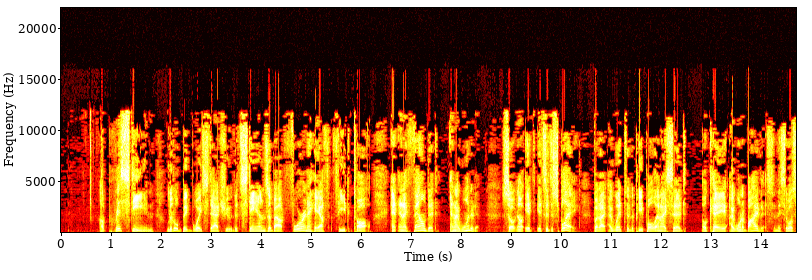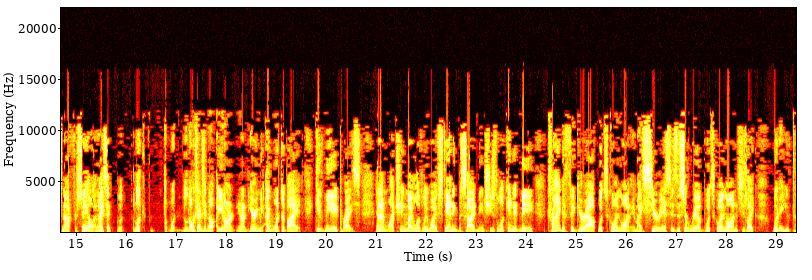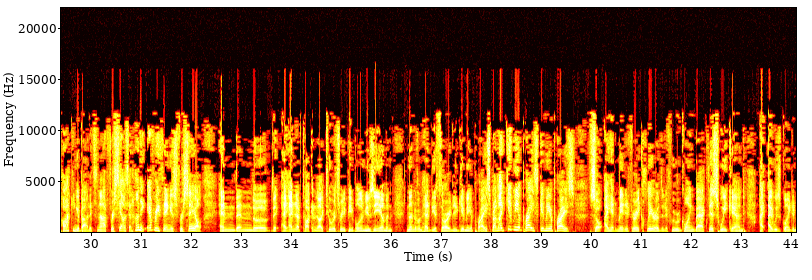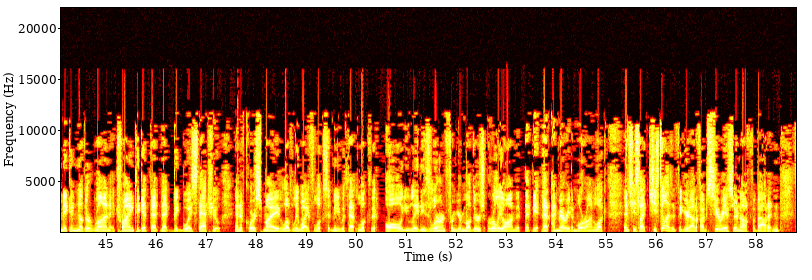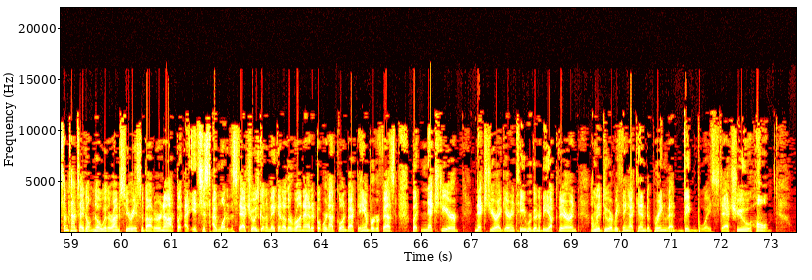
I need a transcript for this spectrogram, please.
a pristine little big boy statue that stands about four and a half feet tall. And, and I found it and I wanted it. So now it, it's a display, but I, I went to the people and I said, okay, I want to buy this. And they said, well, it's not for sale. And I said, look, look, what, don't judge it. No, you don't. You're not hearing me. I want to buy it. Give me a price. And I'm watching my lovely wife standing beside me, and she's looking at me, trying to figure out what's going on. Am I serious? Is this a rib? What's going on? And she's like, "What are you talking about? It's not for sale." I said, "Honey, everything is for sale." And then the, the I ended up talking to like two or three people in the museum, and none of them had the authority to give me a price. But I'm like, "Give me a price. Give me a price." So I had made it very clear that if we were going back this weekend, I, I was going to make another run at trying to get that that big boy statue. And of course, my lovely wife looks at me with that look that all you ladies learned from your mothers early on that, that, that I married a moron look. And she's like, she still hasn't figured out if I'm serious enough about it. And sometimes I don't know whether I'm serious about it or not. But I, it's just, I wanted the statue. I was going to make another run at it, but we're not going back to Hamburger Fest. But next year, next year, I guarantee we're going to be up there and I'm going to do everything I can to bring that big boy statue home.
